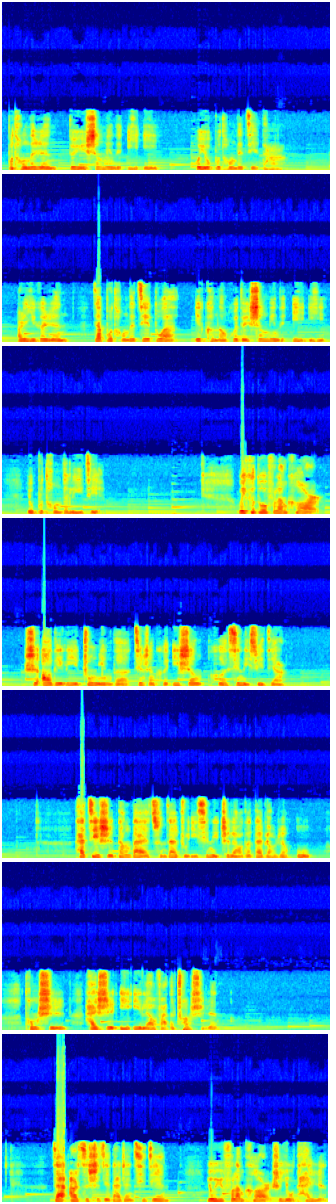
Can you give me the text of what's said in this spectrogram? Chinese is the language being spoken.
不同的人对于生命的意义会有不同的解答，而一个人在不同的阶段也可能会对生命的意义有不同的理解。维克多·弗兰克尔是奥地利著名的精神科医生和心理学家，他既是当代存在主义心理治疗的代表人物。同时，还是意义疗法的创始人。在二次世界大战期间，由于弗兰克尔是犹太人，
